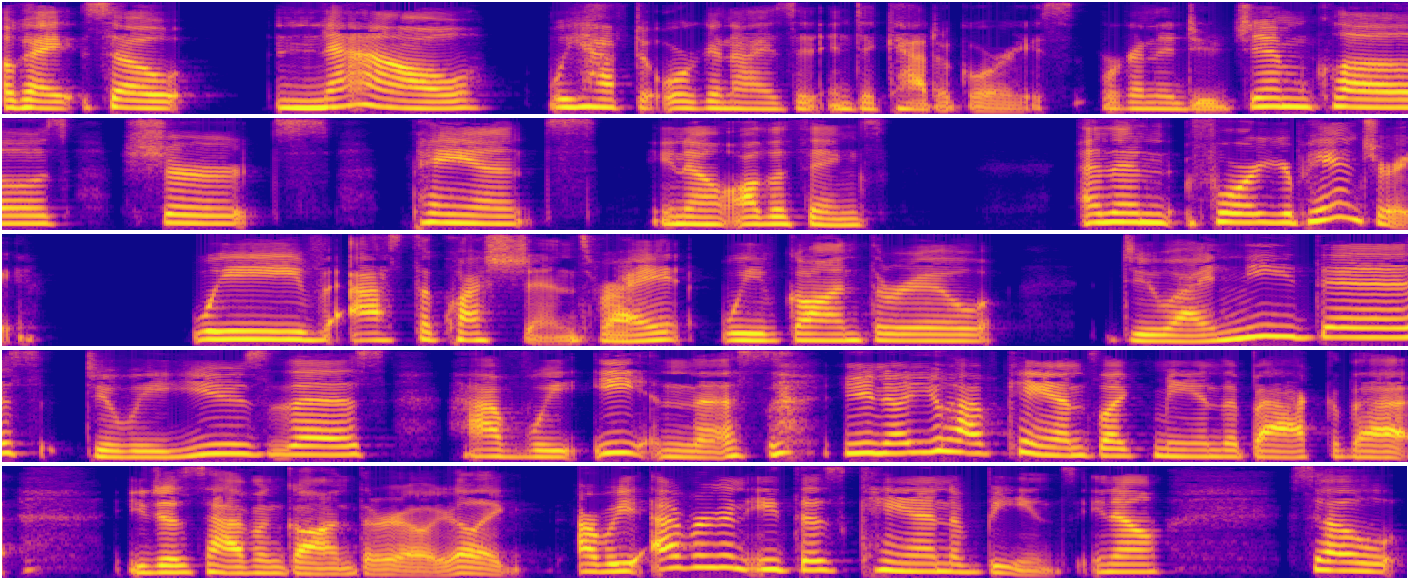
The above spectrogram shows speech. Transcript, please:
Okay. So now we have to organize it into categories. We're going to do gym clothes, shirts, pants, you know, all the things. And then for your pantry, we've asked the questions, right? We've gone through do I need this? Do we use this? Have we eaten this? You know, you have cans like me in the back that you just haven't gone through. You're like, are we ever going to eat this can of beans? You know? So,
